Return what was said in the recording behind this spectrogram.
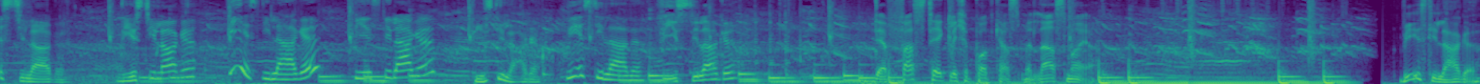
ist die Lage? Wie ist die Lage? Wie ist die Lage? Wie ist die Lage? Wie ist die Lage? Wie ist die Lage? Wie ist die Lage? Der fast tägliche Podcast mit Lars Meyer. Wie ist die Lage?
